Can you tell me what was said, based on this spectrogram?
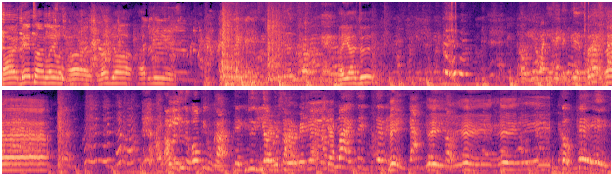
All right, bedtime, Layla. All right, love y'all. Happy New Year. How you guys do it? Oh, you know my knees ain't that good. So Ah. I'm gonna do the old people card. Okay, you do your young people card. Ready? Five, six, seven, Hey, eight. Yeah. hey, Go. hey, hey, Go. Hey, hey.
